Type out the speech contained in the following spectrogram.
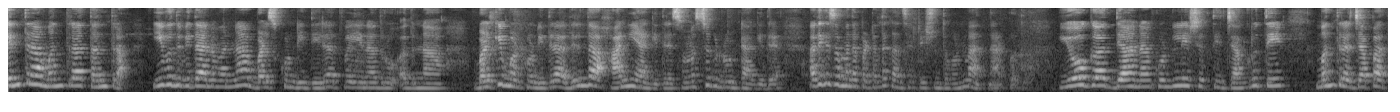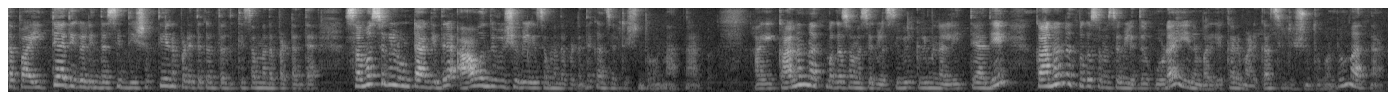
ಯಂತ್ರ, ಮಂತ್ರ, ತಂತ್ರ ಈ ಒಂದು ವಿಧಾನವನ್ನು ಬಳಸ್ಕೊಂಡಿದ್ದೀರಾ ಅಥವಾ ಏನಾದರೂ ಅದನ್ನು ಬಳಕೆ ಮಾಡ್ಕೊಂಡಿದ್ದೀರಾ? ಅದರಿಂದ ಹಾನಿಯಾಗಿದ್ದರೆ ಸಮಸ್ಯೆಗಳು ಉಂಟಾಗಿದ್ದರೆ ಅದಕ್ಕೆ ಸಂಬಂಧಪಟ್ಟಂಥ ಕನ್ಸಲ್ಟೇಷನ್ ತೊಗೊಂಡು ಮಾತನಾಡ್ಬೋದು. ಯೋಗ, ಧ್ಯಾನ, ಕುಂಡಲಿ ಶಕ್ತಿ, ಜಾಗೃತಿ, ಮಂತ್ರ, ಜಪ, ತಪ ಇತ್ಯಾದಿಗಳಿಂದ ಸಿದ್ಧಿ ಶಕ್ತಿಯನ್ನು ಪಡೆತಕ್ಕಂಥದ್ದಕ್ಕೆ ಸಂಬಂಧಪಟ್ಟಂತೆ ಸಮಸ್ಯೆಗಳು ಉಂಟಾಗಿದ್ದರೆ ಆ ಒಂದು ವಿಷಯಗಳಿಗೆ ಸಂಬಂಧಪಟ್ಟಂತೆ ಕನ್ಸಲ್ಟೇಷನ್ ತೊಗೊಂಡು ಮಾತನಾಡ್ಬೋದು. ಹಾಗೆ ಕಾನೂನಾತ್ಮಕ ಸಮಸ್ಯೆಗಳು, ಸಿವಿಲ್ ಕ್ರಿಮಿನಲ್ ಇತ್ಯಾದಿ ಕಾನೂನಾತ್ಮಕ ಸಮಸ್ಯೆಗಳಿದ್ದು ಕೂಡ ಈ ನಂಬರ್ಗೆ ಕರೆ ಮಾಡಿ ಕನ್ಸಲ್ಟೇಷನ್ ತಗೊಂಡು ಮಾತನಾಡಿ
